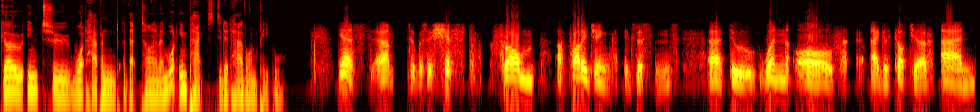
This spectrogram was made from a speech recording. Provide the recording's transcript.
go into what happened at that time and what impact did it have on people? Yes, um, it was a shift from a foraging existence uh, to one of agriculture and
